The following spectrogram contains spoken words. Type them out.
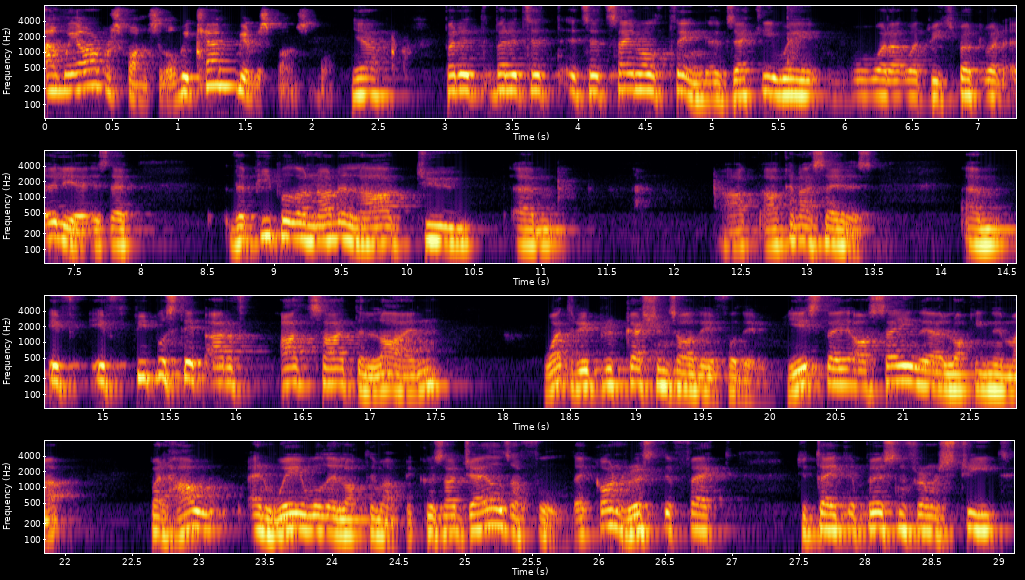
And we are responsible. We can be responsible. Yeah, but it but it's a it's a same old thing. Exactly where what what we spoke about earlier is that the people are not allowed to. Um, how, how can I say this? Um, if if people step out of outside the line, what repercussions are there for them? Yes, they are saying they are locking them up, but how and where will they lock them up? Because our jails are full. They can't risk the fact to take a person from a street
